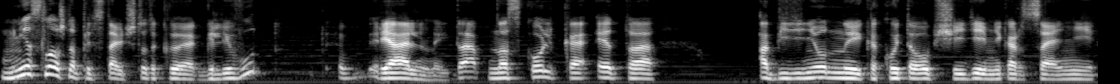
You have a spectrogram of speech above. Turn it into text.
Мне сложно представить, что такое Голливуд э, реальный, да, насколько это объединенные какой-то общей идеей. Мне кажется, они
